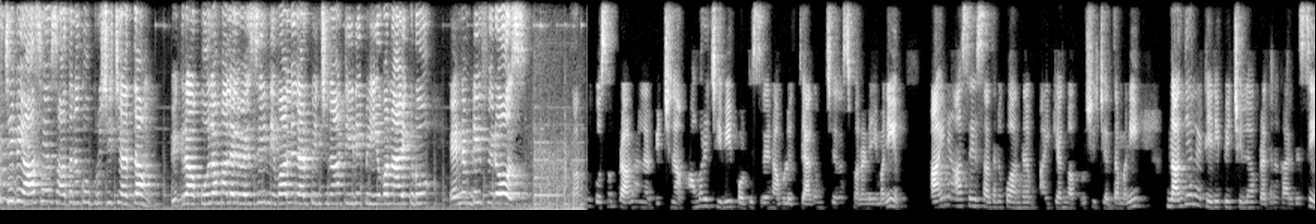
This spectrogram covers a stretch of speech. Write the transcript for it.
అమరజీవి ఆశయ సాధనకు కృషి చేద్దాం. విగ్రహ పూలమాలలు వేసి నివాళులు అర్పించిన టీడీపీ యువ నాయకుడు ఎన్ఎండి ఫిరోజ్. కోసం ప్రాణాలు అర్పించిన అమరజీవి పొట్టి శ్రీరాములు త్యాగం చిరస్మరణీయమని ఆయన ఆశయ సాధనకు అందరం ఐక్యంగా కృషి చేద్దామని నంద్యాల టీడీపీ జిల్లా ప్రధాన కార్యదర్శి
